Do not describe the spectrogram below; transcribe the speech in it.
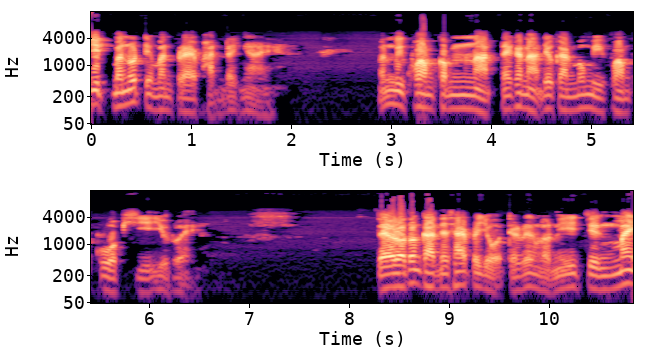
จิตมนุษย์เนี่ยมันแปรผันได้ง่าย มันมีความกำหนัดในขณะเดียวกันมันมีความกลัวผีอยู่ด้วย แต่เราต้องการจะใช้ประโยชน์จากเรื่องเหล่านี้จึงไม่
